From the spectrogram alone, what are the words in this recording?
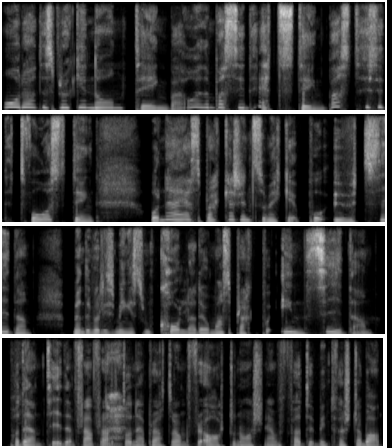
Åh du har inte spruckit någonting. Bara, åh den bara sydde ett stygn, bara sydde två stygn. Och nej, jag sprack kanske inte så mycket på utsidan, men det var liksom ingen som kollade om man sprack på insidan på den tiden framförallt. Och när jag pratar om för 18 år sedan jag födde mitt första barn.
